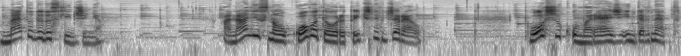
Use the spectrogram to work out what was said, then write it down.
Методи дослідження. Аналіз науково-теоретичних джерел. Пошук у мережі інтернет.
